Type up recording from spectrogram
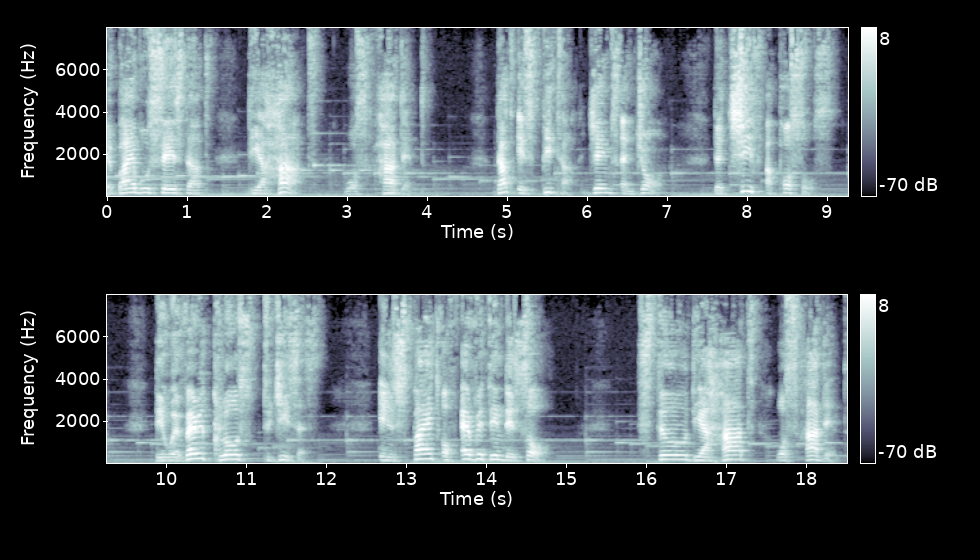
The Bible says that their heart was hardened. That is Peter, James, and John, the chief apostles. They were very close to Jesus. In spite of everything they saw, still their heart was hardened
